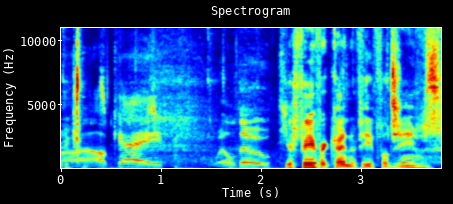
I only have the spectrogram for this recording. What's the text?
Uh, okay, will do. Your favorite kind of people, James.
